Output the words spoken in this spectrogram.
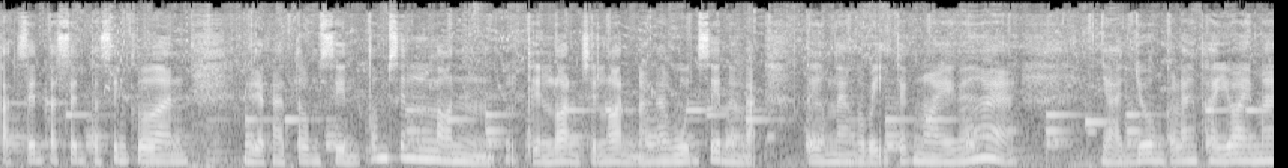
ตัดเส้นตัดเส้นตัดเส้นก่อนนี่แหละค่ะต้มเส้นต้มเส้นร่อนเส้นร่อนเส้นร่อนนะคะวุ้นเส้นนั่นแหละเติมน้ำเข้าไปอีกจักหน่อยนะญาติโยมกำลังทยอยมา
